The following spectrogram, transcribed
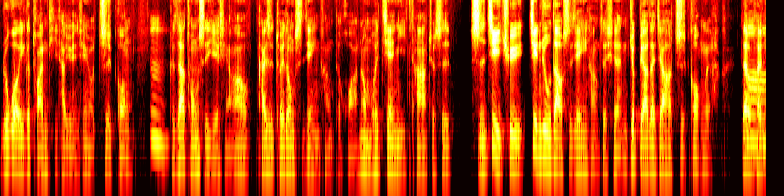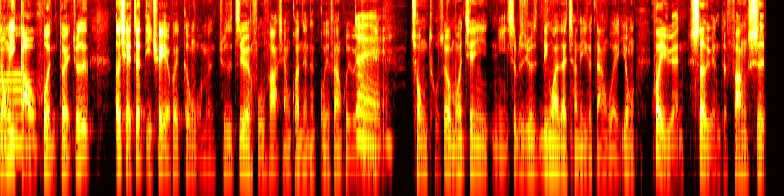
如果一个团体它原先有志工。嗯，可是他同时也想要开始推动时间银行的话，那我们会建议他就是实际去进入到时间银行这些人，你就不要再叫他志工了，这很容易搞混。对，就是而且这的确也会跟我们就是志愿服务法相关的那个规范会有一点点冲突，所以我们会建议你是不是就是另外再成立一个单位，用会员社员的方式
